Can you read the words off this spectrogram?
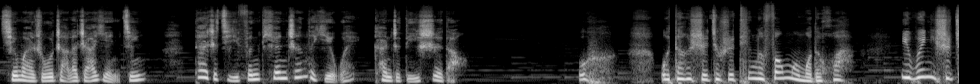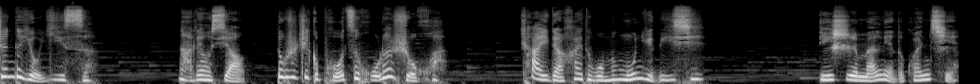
秦婉如眨了眨眼睛，带着几分天真的意味看着狄氏道：“我，我当时就是听了方嬷嬷的话，以为你是真的有意思，哪料想都是这个婆子胡乱说话，差一点害得我们母女离析。”狄氏满脸的关切。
